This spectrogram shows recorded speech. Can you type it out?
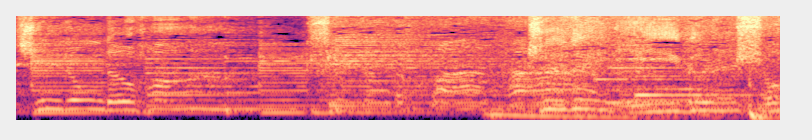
心中的话，心中的话，只对一个人说。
